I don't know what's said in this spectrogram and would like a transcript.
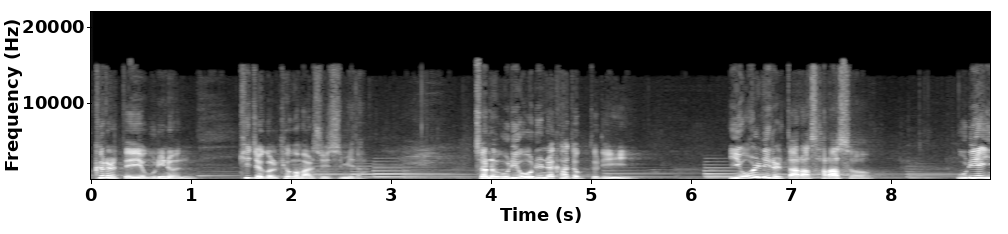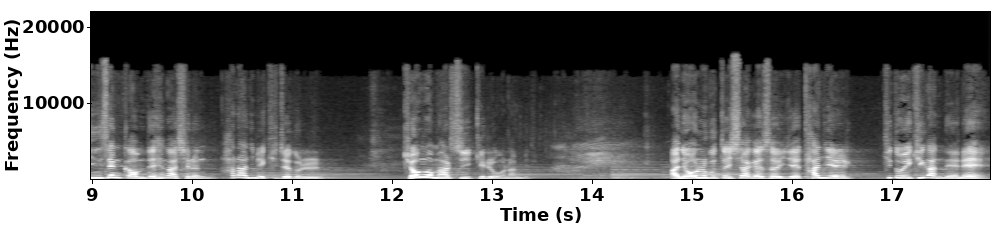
그럴 때에 우리는 기적을 경험할 수 있습니다. 저는 우리 오륜의 가족들이 이 원리를 따라 살아서 우리의 인생 가운데 행하시는 하나님의 기적을 경험할 수 있기를 원합니다. 아니 오늘부터 시작해서 이제 다니엘 기도의 기간 내내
